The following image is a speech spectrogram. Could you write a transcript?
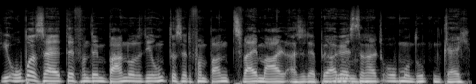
die Oberseite von dem Bann oder die Unterseite vom Bann zweimal. Also der Burger ist dann halt oben und unten gleich.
